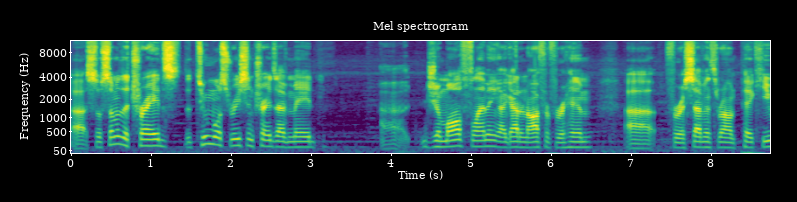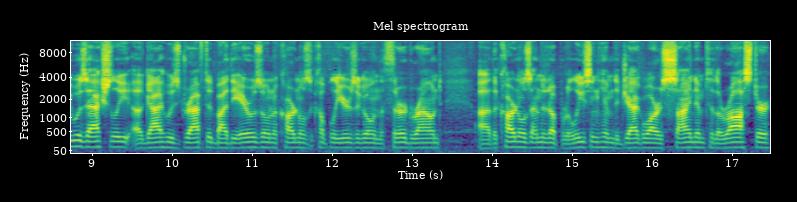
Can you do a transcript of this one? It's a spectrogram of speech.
Uh, so some of the trades, the two most recent trades I've made, uh, Jamell Fleming, I got an offer for him uh, for a seventh round pick. He was actually a guy who was drafted by the Arizona Cardinals a couple of years ago in the third round. Uh, the Cardinals ended up releasing him. The Jaguars signed him to the roster.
